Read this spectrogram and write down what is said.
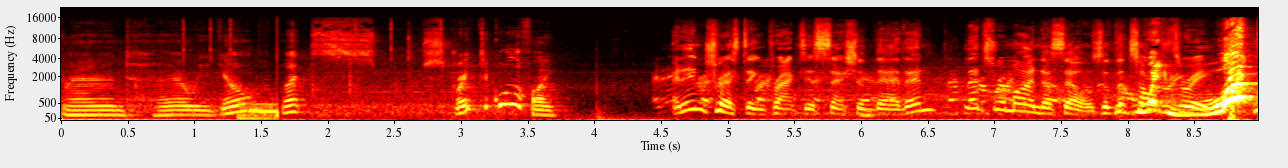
And there we go. Let's straight to qualifying. An interesting practice session there then. Let's remind ourselves of the top Wait, three. what?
